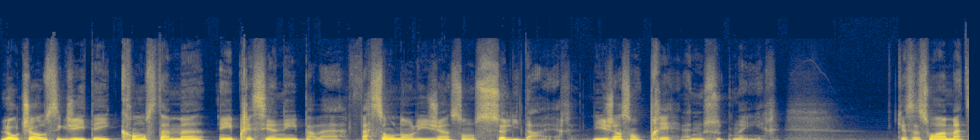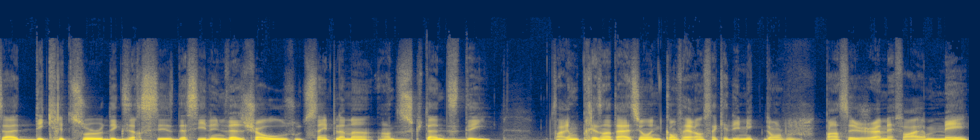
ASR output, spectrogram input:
L'autre chose, c'est que j'ai été constamment impressionné par la façon dont les gens sont solidaires. Les gens sont prêts à nous soutenir. Que ce soit en matière d'écriture, d'exercice, d'essayer de nouvelles choses ou tout simplement en discutant d'idées, faire une présentation une conférence académique dont je pensais jamais faire, mais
